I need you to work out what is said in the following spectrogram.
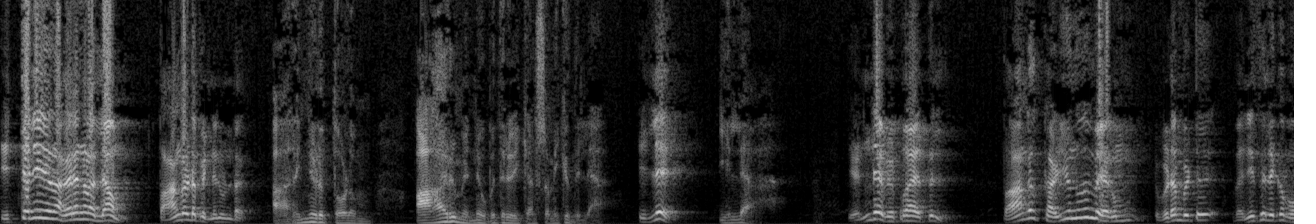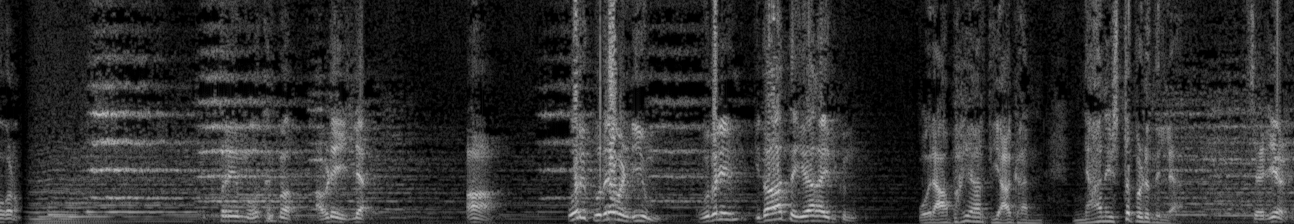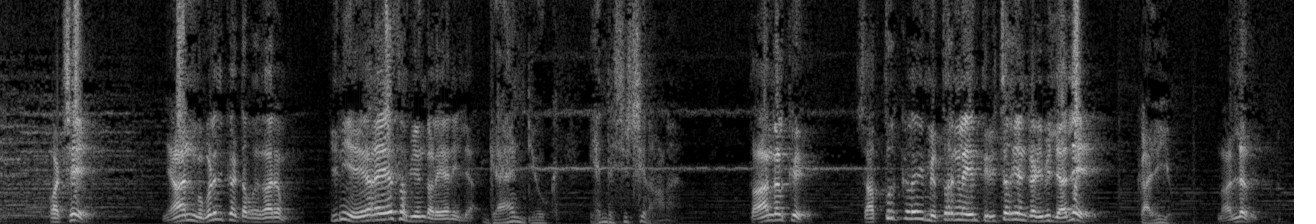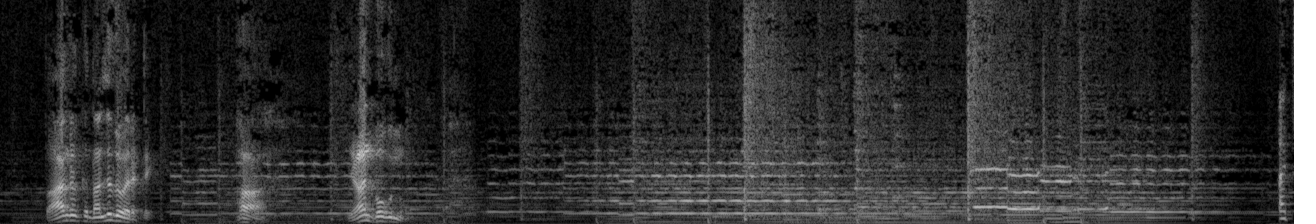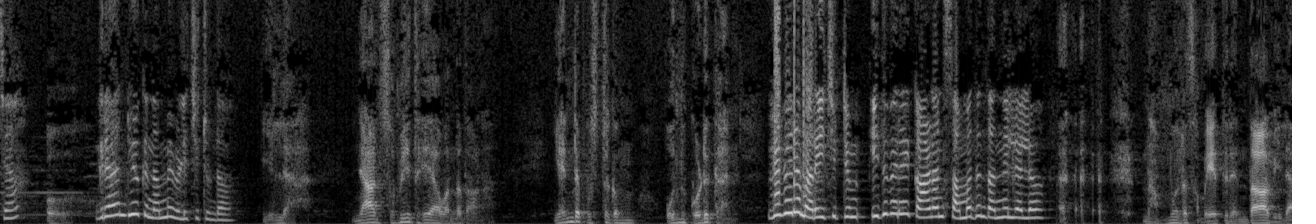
ഇറ്റലിയിലെ നഗരങ്ങളെല്ലാം താങ്കളുടെ പിന്നിലുണ്ട്. അറിഞ്ഞെടുത്തോളം ആരും എന്നെ ഉപദ്രവിക്കാൻ ശ്രമിക്കുന്നില്ല. ഇല്ലേ? ഇല്ല. എന്റെ അഭിപ്രായത്തിൽ താങ്കൾ കഴിയുന്നതും വേഗം ഇവിടം വിട്ട് വെനീസിലേക്ക് പോകണം. ഇത്രയും മൂർഖന്മാർ അവിടെ ഇല്ല. ആ ഒരു കുതിരവണ്ടിയും കുതിരയും ഇതാ തയ്യാറായിരിക്കുന്നു. ഒരു അഭയാർത്ഥിയാകാൻ ഞാൻ ഇഷ്ടപ്പെടുന്നില്ല. ശരിയാണ്. പക്ഷേ ഞാൻ മുകളിൽ കേട്ട പ്രകാരം ഇനി ഏറെ സമയം കളയാനില്ല. ഗ്രാൻഡ് ഡ്യൂക്ക് എന്റെ ശിഷ്യനാണ്. താങ്കൾക്ക് ശത്രുക്കളെയും മിത്രങ്ങളെയും തിരിച്ചറിയാൻ കഴിവില്ല അല്ലേ? കഴിയും. നല്ലത്. താങ്കൾക്ക് നല്ലത് വരട്ടെ. ആ ഞാൻ പോകുന്നു. അച്ഛാ ഓ. ഗ്രാൻഡ് ഡ്യൂക്ക് നമ്മെ വിളിച്ചിട്ടുണ്ടോ? ഇല്ല ഞാൻ സ്വമേധയാ വന്നതാണ്. എന്റെ പുസ്തകം ഒന്ന് കൊടുക്കാൻ. വിവരം അറിയിച്ചിട്ടും ഇതുവരെ കാണാൻ സമ്മതം തന്നില്ലല്ലോ. നമ്മുടെ സമയത്തിന് എന്താ വില?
